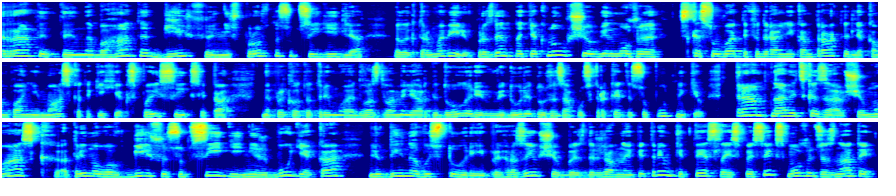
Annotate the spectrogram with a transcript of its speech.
втратити набагато більше, ніж просто субсидії для електромобілів. Президент натякнув, що він може скасувати федеральні контракти для компанії Маска, таких як SpaceX, яка, наприклад, отримує 22 мільярди доларів від уряду за запуск ракети супутників. Трамп навіть сказав, що Маск отримував більше субсидій, ніж будь-яка людина в історії, і пригрозив, що без державної підтримки Tesla і SpaceX можуть зазнати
